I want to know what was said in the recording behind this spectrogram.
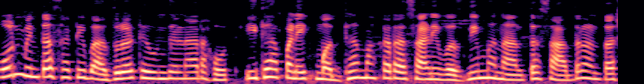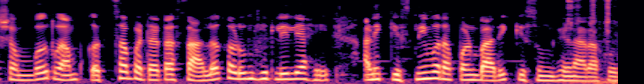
दोन मिनिटासाठी बाजूला ठेवून देणार आहोत. इथे आपण एक मध्यम आकाराचा आणि वजनी म्हणाल तर साधारणतः शंभर ग्राम कच्चा बटाटा सालं काढून घेतलेली आहे आणि किसणीवर आपण बारीक किसून घेणार आहोत.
